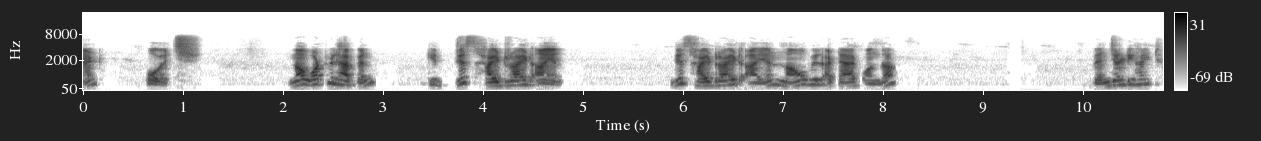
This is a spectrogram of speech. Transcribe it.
and OH. Now what will happen? This hydride ion, this hydride ion now will attack on the benzaldehyde.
